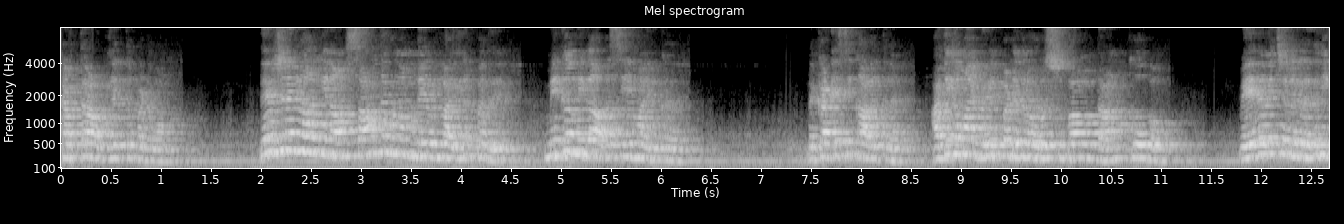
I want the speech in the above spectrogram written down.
கர்த்தரால் உயர்த்தப்படுவான். தேவஜனங்களாகி நாம் சார்ந்த குணம் உடையவர்களாக இருப்பது மிக மிக அவசியமா இருக்கிறது. இந்த கடைசி காலத்துல அதிகமாய் வெளிப்படுகிற ஒரு சுபாவம் தான் கோபம். வேதமே சொல்லுகிறது நீ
